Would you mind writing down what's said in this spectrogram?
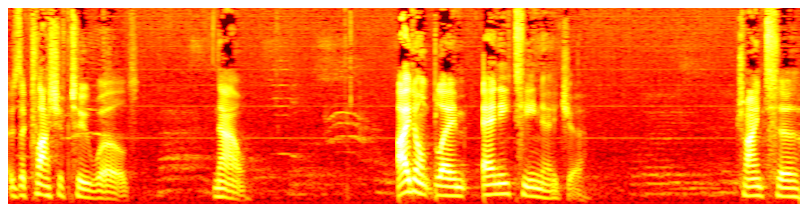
It was the clash of two worlds. Now, I don't blame any teenager trying to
